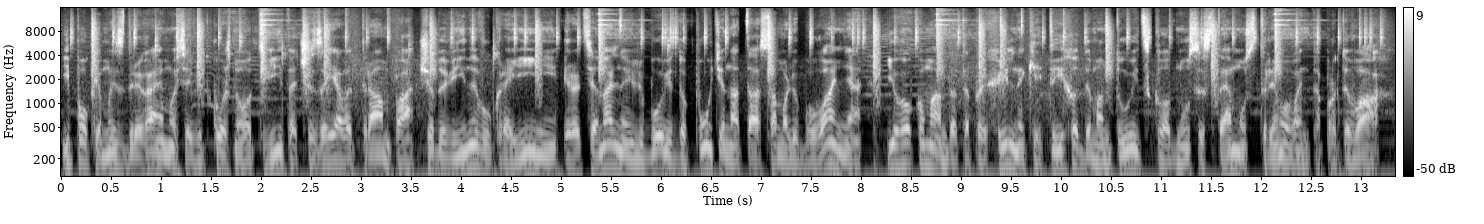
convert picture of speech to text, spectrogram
І поки ми здригаємося від кожного твіта чи заяви Трампа щодо війни в Україні, ірраціональної любові до Путіна та самолюбування, його команда та прихильники тихо демонтують складну систему стримувань та противаг.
